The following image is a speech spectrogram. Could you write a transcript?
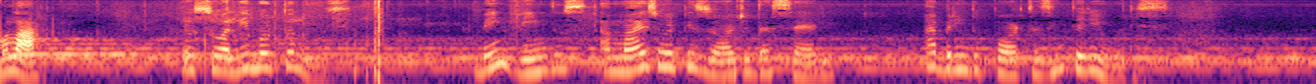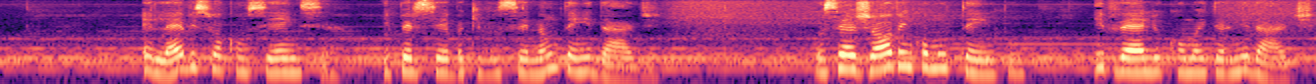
Olá, eu sou Ali Bortoluzzi. Bem-vindos a mais um episódio da série Abrindo Portas Interiores. Eleve sua consciência e perceba que você não tem idade. Você é jovem como o tempo e velho como a eternidade.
